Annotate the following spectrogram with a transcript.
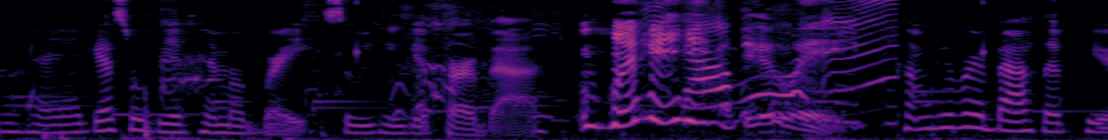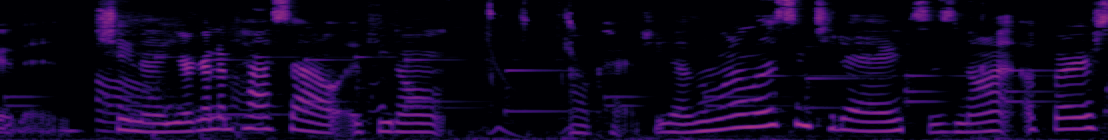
Okay, I guess we'll give him a break so we can give her a bath. What are you doing? Come give her a bath up here then. Sheena, you're gonna pass out if you don't. Okay, she doesn't want to listen today. This is not a first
